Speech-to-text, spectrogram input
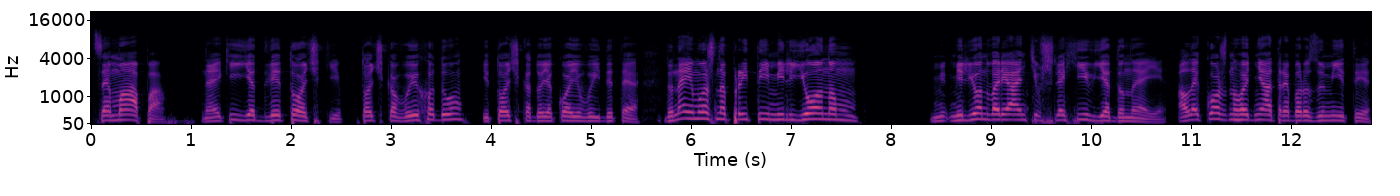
це мапа, на якій є дві точки: точка виходу і точка, до якої ви йдете. До неї можна прийти мільйоном, мільйон варіантів шляхів є до неї. Але кожного дня треба розуміти,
